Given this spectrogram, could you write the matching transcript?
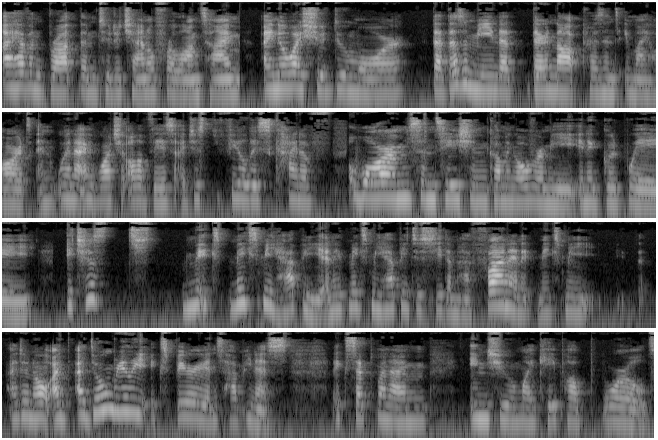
I haven't brought them to the channel for a long time. I know I should do more. That doesn't mean that they're not present in my heart. And when I watch all of this, I just feel this kind of warm sensation coming over me in a good way. It just makes makes me happy and it makes me happy to see them have fun and it makes me I don't know, I, I don't really experience happiness except when I'm into my K-pop world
